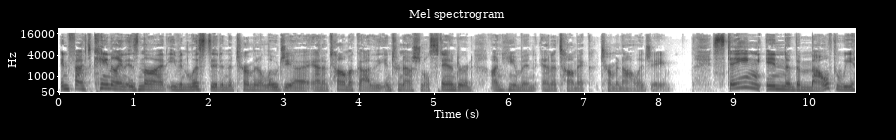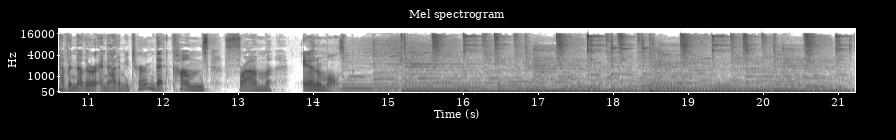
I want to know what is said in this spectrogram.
In fact, canine is not even listed in the Terminologia Anatomica, the international standard on human anatomic terminology. Staying in the mouth, we have another anatomy term that comes from animals.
